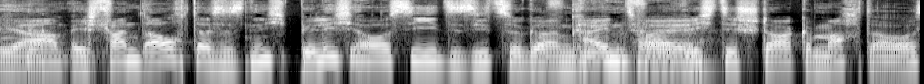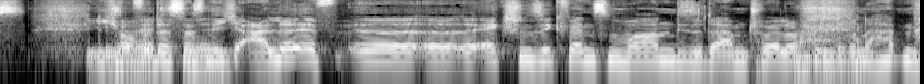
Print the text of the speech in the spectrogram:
Ja, ich fand auch, dass es nicht billig aussieht. Es sieht sogar im keinen Gegenteil Fall. richtig stark gemacht aus. Ich Also hoffe, hätte dass das nicht alle äh, äh, Actionsequenzen waren, die sie da im Trailer schon drin hatten.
